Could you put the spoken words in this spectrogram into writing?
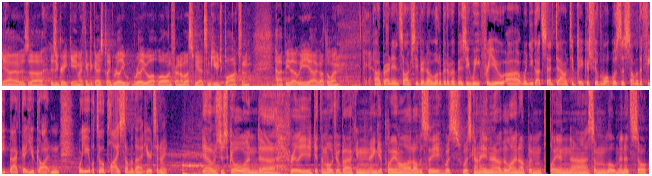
yeah, it was uh, it was a great game. I think the guys played really really well, well, in front of us. We had some huge blocks, and happy that we uh, got the win. Uh, Brendan, it's obviously been a little bit of a busy week for you. Uh, when you got sent down to Bakersfield, what was the, some of the feedback that you got, and were you able to apply some of that here tonight? Yeah, it was just go and uh, really get the mojo back and, and, get playing a lot. Obviously, was was kind of in and out of the lineup and playing uh, some low minutes. So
